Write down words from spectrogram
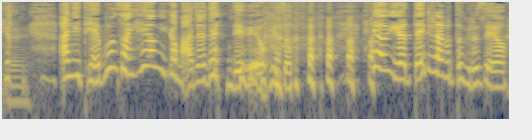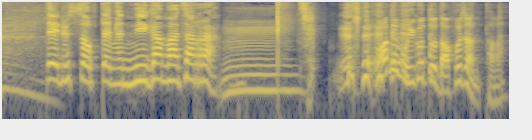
네. 아니 대본상 혜영이가 맞아야 되는데 왜 여기서 혜영이가 때리라고 또 그러세요. 때릴 수 없다면 네가 맞아라. 음. 아, 근데 뭐 이것도 나쁘지 않다.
